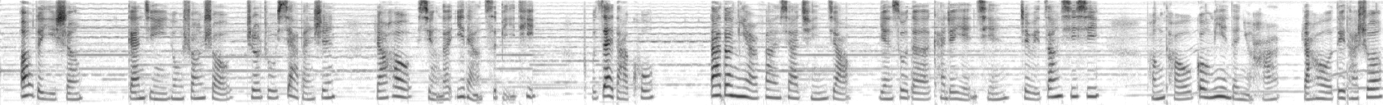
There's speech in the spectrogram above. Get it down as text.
“哦”的一声，赶紧用双手遮住下半身，然后擤了一两次鼻涕，不再大哭。拉多米尔放下裙角，严肃地看着眼前这位脏兮兮、蓬头垢面的女孩，然后对她说：“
